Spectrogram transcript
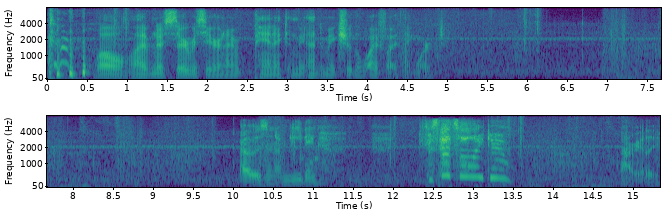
well, I have no service here and I panicked and had to make sure the Wi-Fi thing worked. I was in a meeting. Because that's all I do. Not really.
